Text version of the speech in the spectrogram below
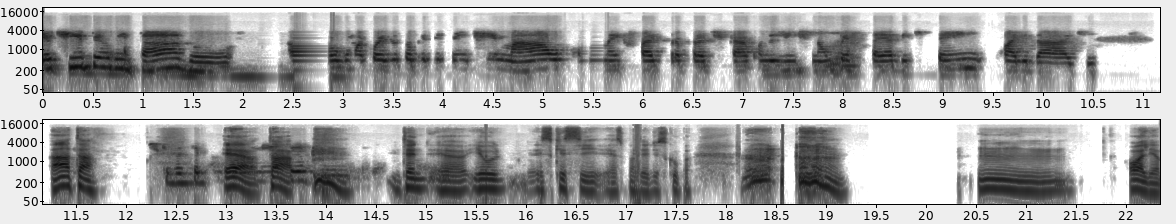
Eu tinha perguntado alguma coisa sobre se sentir mal, como é que faz para praticar quando a gente não percebe que tem qualidade. Ah, tá. Acho que você é, tá. Entendi. É, eu esqueci de responder, desculpa. Hum, olha,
